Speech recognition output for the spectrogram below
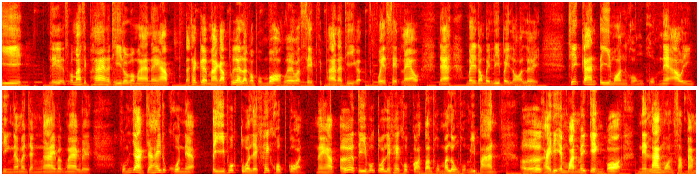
ที หรือประมาณ 15 นาทีโดยประมาณนะครับ แต่ถ้าเกิดมากับเพื่อนแล้วก็ผมบอกเลยว่า 10-15 นาทีก็เควสเสร็จแล้วนะไม่ต้องไปรีบไปร้อนเลย ที่การตีมอนของผมเนี่ยเอาจริงๆนะมันจะง่ายมากๆเลย ผมอยากจะให้ทุกคนเนี่ยตีพวกตัวเล็กให้ครบก่อนนะครับ เออ ตีพวกตัวเล็กให้ครบก่อนตอนผมมาลงผมมีปาน เออ ใครที่ M1 ไม่เก่งก็เน้นล่างมอนสแปม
